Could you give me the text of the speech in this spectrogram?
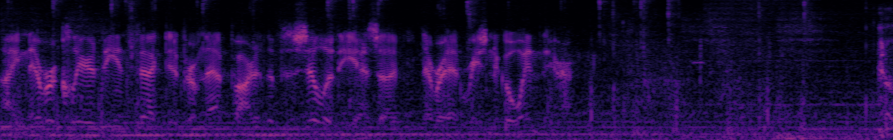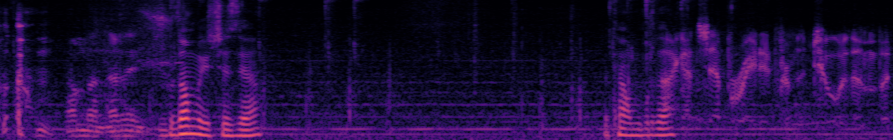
I never cleared the infected from that part of the facility, as I've never had reason to go in there. Tamam lan nereden gittin? Şuradan mı gideceğiz ya? E, tamam burada. I got separated from the two of them, but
